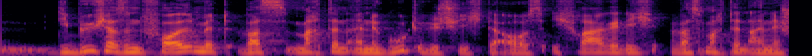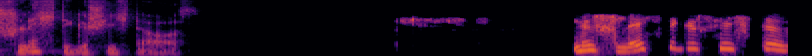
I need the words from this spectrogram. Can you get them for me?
die Bücher sind voll mit, was macht denn eine gute Geschichte aus? Ich frage dich, was macht denn eine schlechte Geschichte aus? Eine schlechte Geschichte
